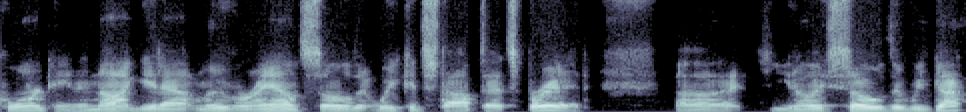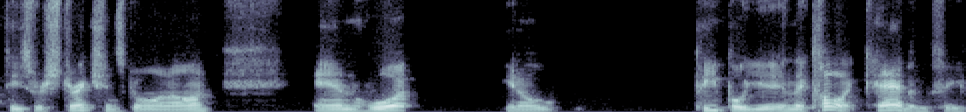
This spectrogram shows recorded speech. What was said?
quarantine and not get out and move around so that we could stop that spread. Uh, you know, so that we've got these restrictions going on, and what you know, people you and they call it cabin fever.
